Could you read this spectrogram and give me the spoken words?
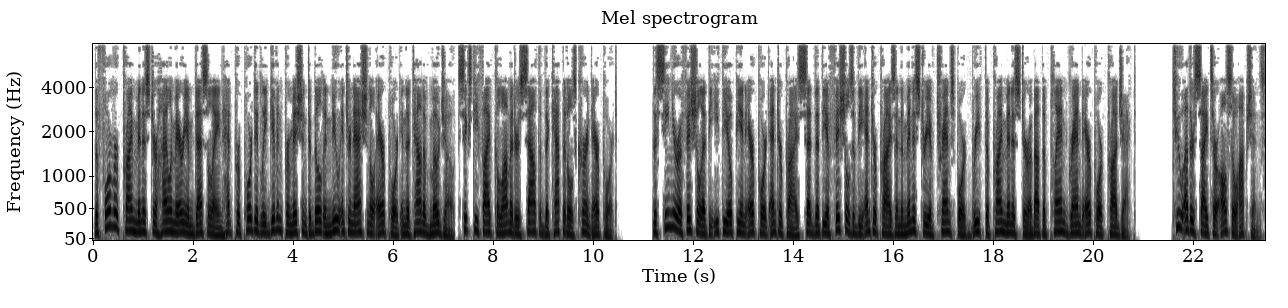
The former Prime Minister Hailemariam Desalegn had purportedly given permission to build a new international airport in the town of Mojo, 65 km south of the capital's current airport. The senior official at the Ethiopian Airport Enterprise said that the officials of the enterprise and the Ministry of Transport briefed the Prime Minister about the planned Grand Airport project. Two other sites are also options.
